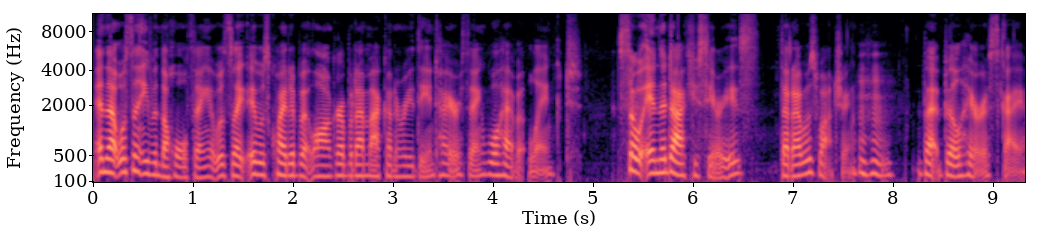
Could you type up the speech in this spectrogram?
And that wasn't even the whole thing. It was like it was quite a bit longer, but I'm not going to read the entire thing. We'll have it linked. So in the docuseries that I was watching, hmm that Bill Harris guy,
